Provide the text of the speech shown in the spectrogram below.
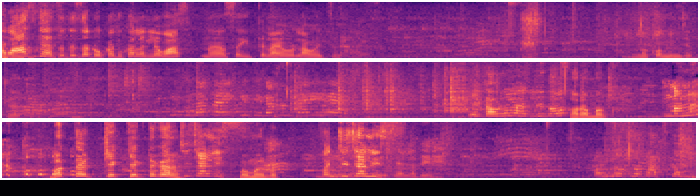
वास घ्यायचा त्याचा डोका दुखायला लागला. वास ना असं इथं लाव लावायचं. नको मी घेतलं आता. तिला काय की तिला पण काही कावराला आणले तो. जरा बघ. मला नको. बघ तर चेक चेक तर कर. पंचेचाळीस. बघ मयूर बघ. पंचेचाळीस. त्याला दे. पन्नासला पाच कमी.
